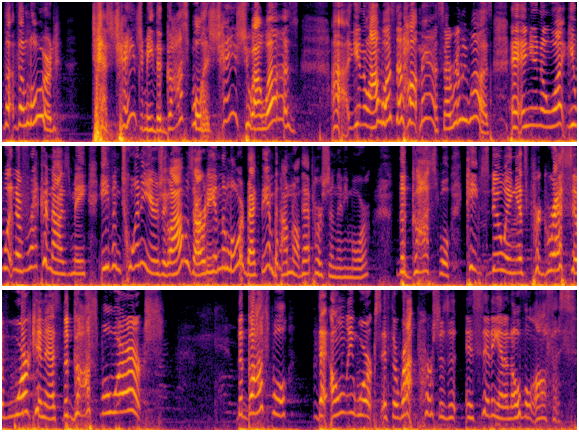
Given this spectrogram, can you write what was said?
The the Lord has changed me. The gospel has changed who I was. Uh, you know, I was that hot mess. I really was. And, and, you know what? You wouldn't have recognized me even 20 years ago. I was already in the Lord back then, but I'm not that person anymore. The gospel keeps doing its progressive work in us. The gospel works. The gospel that only works if the right person is sitting in an Oval Office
